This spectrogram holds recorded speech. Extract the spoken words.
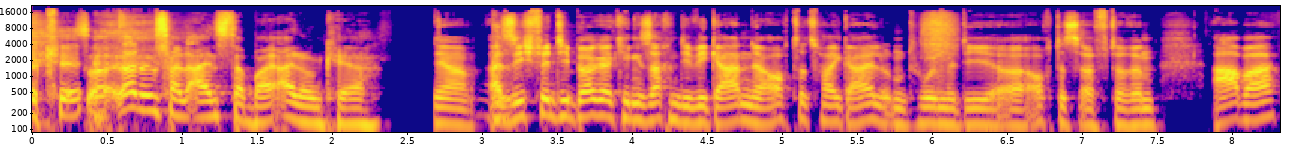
okay. So, dann ist halt eins dabei, I don't care. Ja, also, also ich finde die Burger King Sachen, die veganen ja auch total geil und holen mir die äh, auch des Öfteren. Aber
